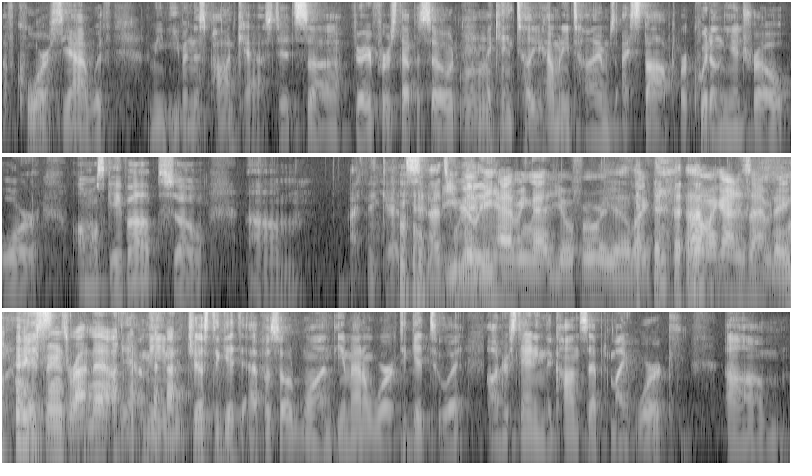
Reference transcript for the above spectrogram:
of course, yeah, with, I mean, even this podcast, it's uh, very first episode. I can't tell you how many times I stopped or quit on the intro or almost gave up. So, um, I think that's, that's really you really. may be having that euphoria, like, oh my God, it's happening. Experience right now. yeah, I mean, just to get to episode one, the amount of work to get to it, understanding the concept might work. Um,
